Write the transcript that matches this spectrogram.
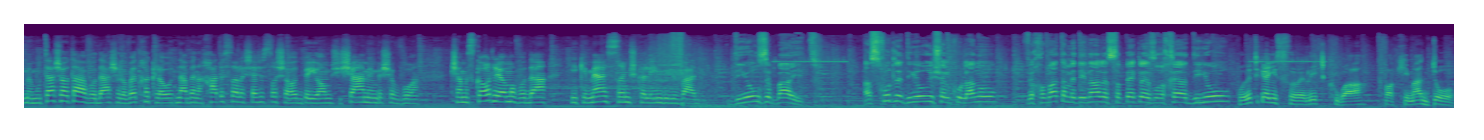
ממוצע שעות העבודה של עובד חקלאות נע בין 11 ל-16 שעות ביום, שישה ימים בשבוע, כשהמשכורת ליום עבודה היא כ-120 שקלים בלבד. דיור זה בית. הזכות לדיור היא של כולנו, וחובת המדינה לספק לאזרחי הדיור. פוליטיקה ישראלית תקועה כבר כמעט דור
